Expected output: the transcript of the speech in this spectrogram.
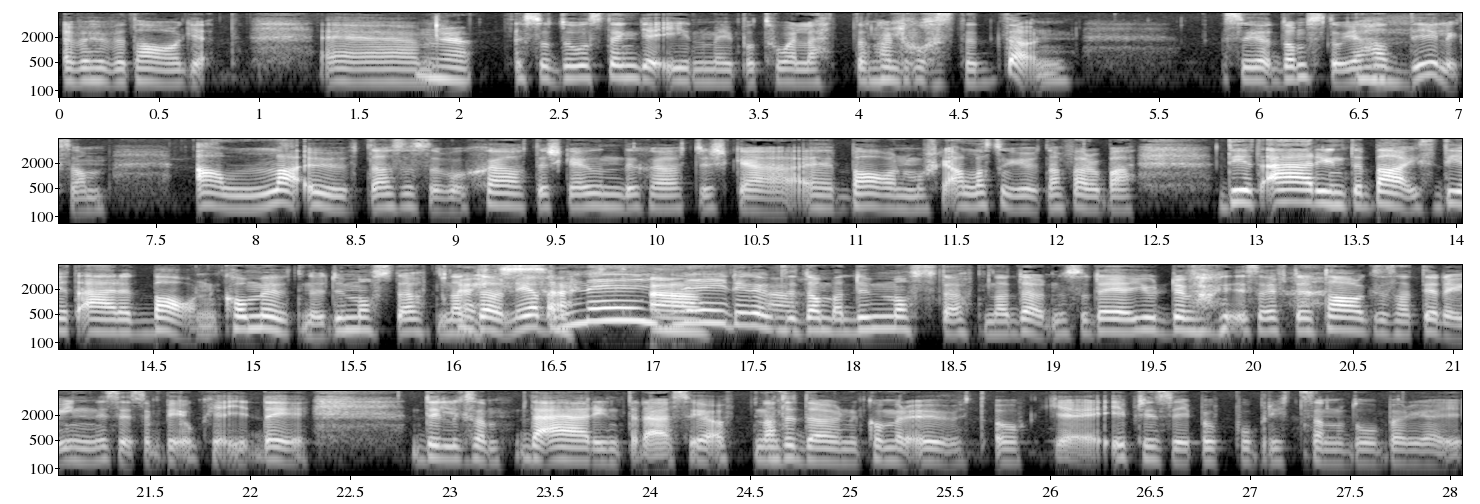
överhuvudtaget. Eh, Ja. Så då stängde jag in mig på toaletten och låste dörren. Så jag, de stod, jag Mm. hade ju liksom alla ute, alltså så sköterska, undersköterska, eh, barnmorska, alla stod ju utanför och bara Det är inte bajs, det är ett barn, kom ut nu, du måste öppna dörren. Och jag bara Exakt. nej, Ja, nej det går inte. De bara du måste öppna dörren. Så det jag gjorde var, så efter ett tag så satt jag där inne i sig, så okej det, det, liksom, det är inte där. Så jag öppnade dörren, kommer ut och eh, i princip upp på britsen och då börjar jag,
